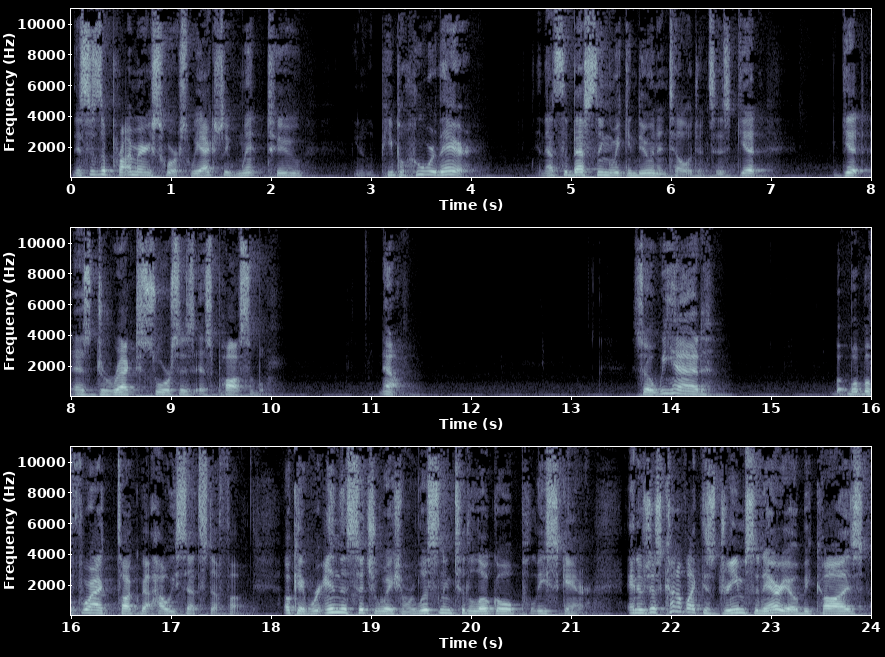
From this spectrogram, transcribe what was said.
This is a primary source. We actually went to you know, the people who were there. And that's the best thing we can do in intelligence is get get as direct sources as possible. Now, so we had but before I talk about how we set stuff up, okay, we're in this situation. We're listening to the local police scanner. And it was just kind of like this dream scenario because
